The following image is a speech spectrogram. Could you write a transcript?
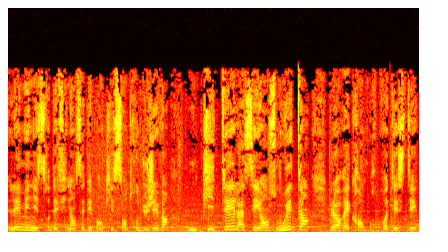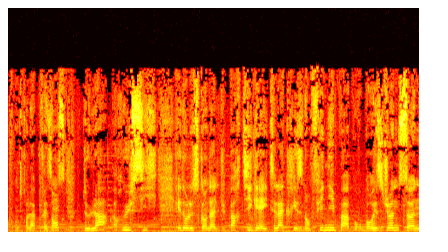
Les ministres des Finances et des banquiers centraux du G20 ont quitté la séance ou éteint leur écran pour protester contre la présence de la Russie. Et dans le scandale du Partygate, la crise n'en finit pas pour Boris Johnson.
